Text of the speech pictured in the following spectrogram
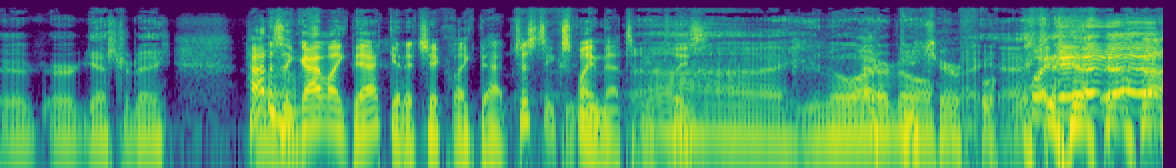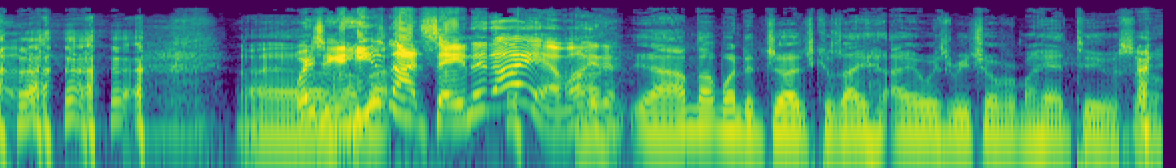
or, or yesterday. How does a guy like that get a chick like that? Just explain that to me, please. Uh, you know, I don't know. Be careful. I- I- Wait a second, I'm he's not- not, saying it. I am. I- yeah, I'm not one to judge because I, I always reach over my head too. So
